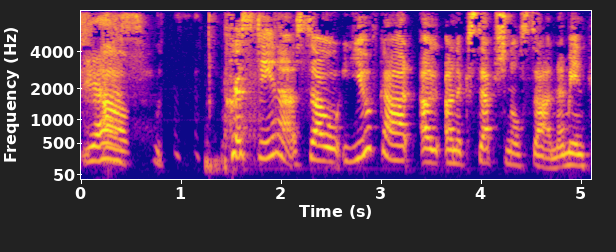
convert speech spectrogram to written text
Yes. Um, Christina, so you've got a, an exceptional son. I mean,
